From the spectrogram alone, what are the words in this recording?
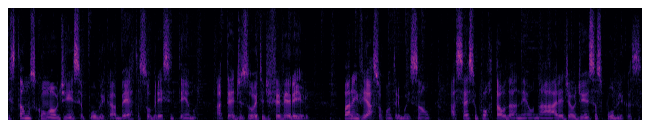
Estamos com uma audiência pública aberta sobre esse tema, até 18 de fevereiro. Para enviar sua contribuição, acesse o portal da ANEL na área de audiências públicas.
